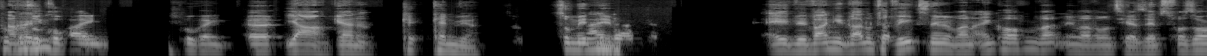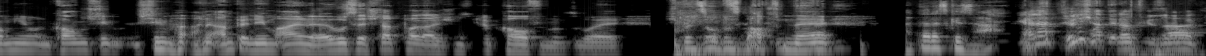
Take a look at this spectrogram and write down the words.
Einfach so Kokain. Kokain. Äh, ja, gerne. Ke- Kennen wir. Zum Nein, Mitnehmen. danke. Ey, wir waren hier gerade unterwegs, ne, wir waren einkaufen, warten, ne, weil wir uns ja selbst versorgen hier und kaum stehen, stehen wir an der Ampel neben allen, äh, wo ist der Stadtpark, Alter, ich muss Clip kaufen und so, ey. Ich bin so besoffen, ne. Hat er das gesagt? Ja, natürlich hat er das gesagt.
